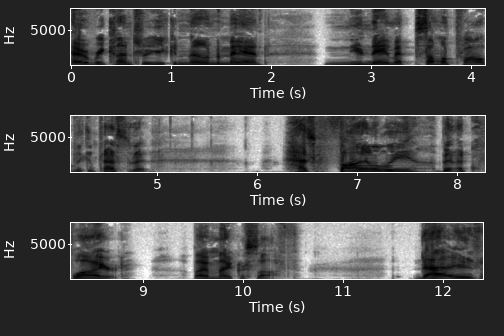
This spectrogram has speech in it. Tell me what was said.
every country you can known to man, you name it, someone probably contested it has finally been acquired by Microsoft. That is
